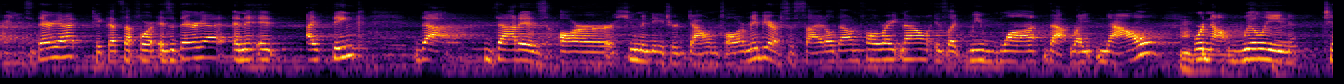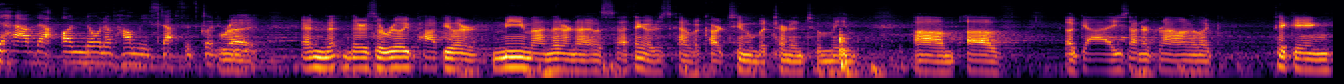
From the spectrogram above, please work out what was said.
right, is it there yet? Take that step forward. Is it there yet? And it, it I think that that is our human nature downfall or maybe our societal downfall right now is like we want that right now we're not willing to have that unknown of how many steps it's going to Right. be right And th- there's a really popular meme on the internet. It was, I think it was just kind of a cartoon, but turned into a meme um, of a guy. He's underground and like picking.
